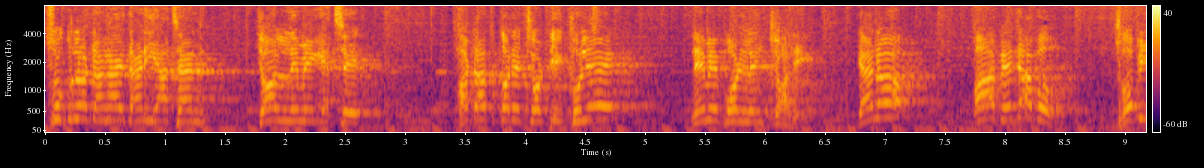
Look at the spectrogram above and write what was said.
শুকনো ডাঙায় দাঁড়িয়ে আছেন, জল নেমে গেছে। হঠাৎ করে চটি খুলে নেমে পড়লেন জলে। কেন? পা ভেজাবো। ছবি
